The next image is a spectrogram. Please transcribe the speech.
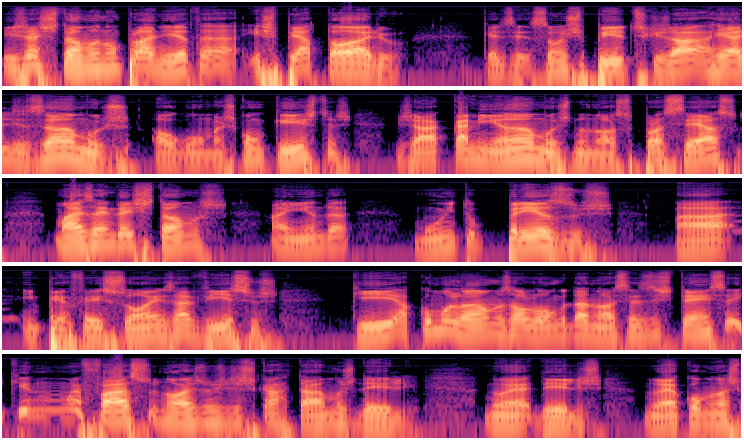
e já estamos num planeta expiatório, Quer dizer, são espíritos que já realizamos algumas conquistas, já caminhamos no nosso processo, mas ainda estamos ainda muito presos a imperfeições, a vícios que acumulamos ao longo da nossa existência e que não é fácil nós nos descartarmos dele, não é deles. Não é como nós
